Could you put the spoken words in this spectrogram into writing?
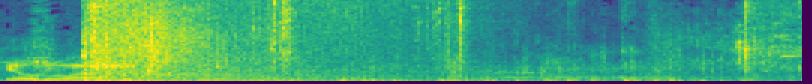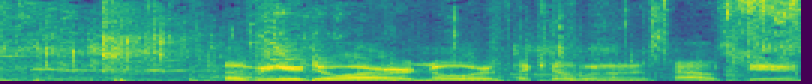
Killed one. Over here to our north, I killed one in this house here.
